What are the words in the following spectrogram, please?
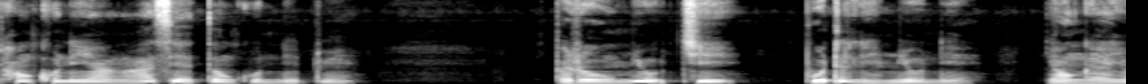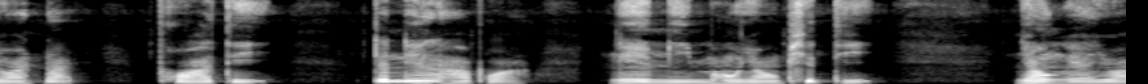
1953ခုနှစ်တွင်ဗရုံမြို့ကြီးပုတလင်မြို့နယ်ညောင်ငံရွာ၌ဖွာသည်တနင်္လာဘွားငယ်မီမောင်ရောင်ဖြစ်သည်ညောင်ငံရွာ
